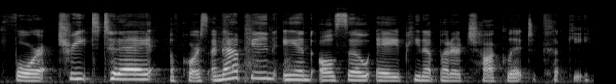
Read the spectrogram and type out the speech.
for treat today, of course, a napkin and also a peanut butter chocolate cookie.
